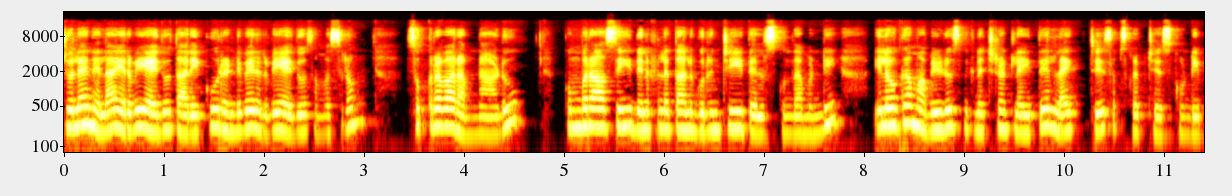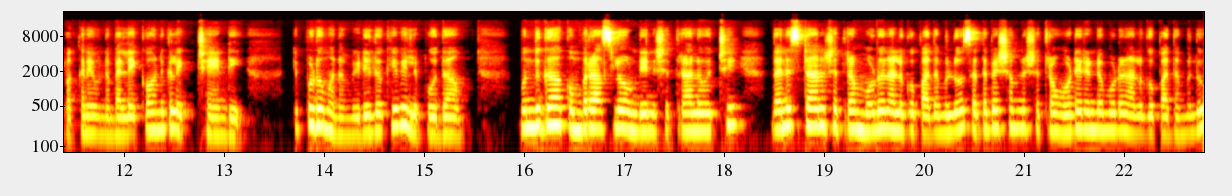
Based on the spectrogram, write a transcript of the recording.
జూలై నెల ఇరవై ఐదో తారీఖు రెండు వేల ఇరవై ఐదో సంవత్సరం శుక్రవారం నాడు కుంభరాశి దినఫలితాల గురించి తెలుసుకుందామండి. ఈలోగా మా వీడియోస్ మీకు నచ్చినట్లయితే లైక్ చేసి సబ్స్క్రైబ్ చేసుకోండి. పక్కనే ఉన్న బెల్ ఐకాన్ క్లిక్ చేయండి. ఇప్పుడు మనం వీడియోలోకి వెళ్ళిపోదాం. ముందుగా కుంభరాశిలో ఉండే నక్షత్రాలు వచ్చి ధనిష్ట నక్షత్రం మూడు నాలుగు పదములు శతభిషం నక్షత్రం ఒకటి రెండు మూడు నాలుగు పదములు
